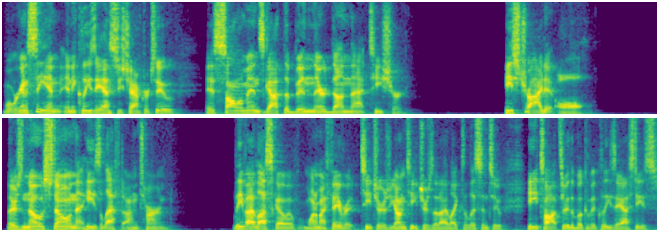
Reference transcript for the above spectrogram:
what we're going to see in, in Ecclesiastes chapter 2 is Solomon's got the been there, done that t shirt. He's tried it all. There's no stone that he's left unturned. Levi Lusko, one of my favorite teachers, young teachers that I like to listen to, he taught through the book of Ecclesiastes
